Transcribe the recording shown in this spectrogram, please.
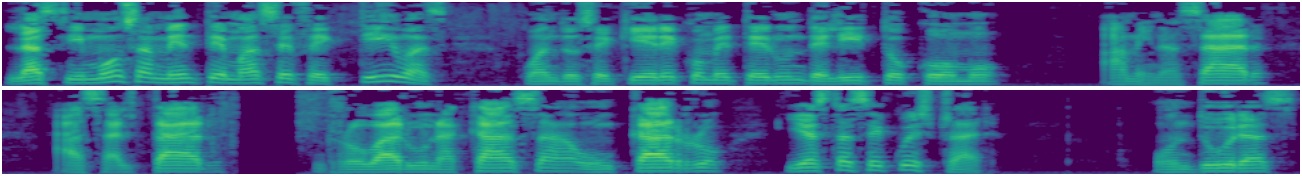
lastimosamente más efectivas cuando se quiere cometer un delito como amenazar, asaltar, robar una casa, un carro y hasta secuestrar. Honduras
